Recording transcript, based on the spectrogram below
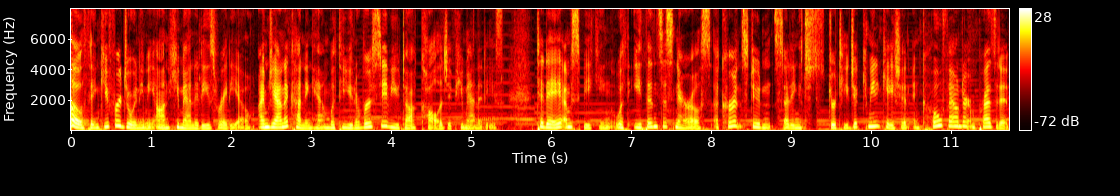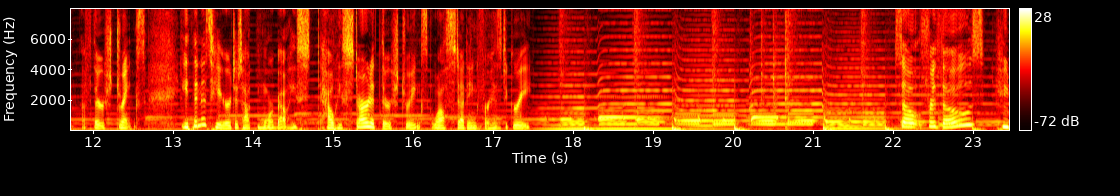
Hello, thank you for joining me on Humanities Radio. I'm Jana Cunningham with the University of Utah College of Humanities. Today I'm speaking with Ethan Cisneros, a current student studying strategic communication and co founder and president of Thirst Drinks. Ethan is here to talk more about his, how he started Thirst Drinks while studying for his degree. So, for those who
